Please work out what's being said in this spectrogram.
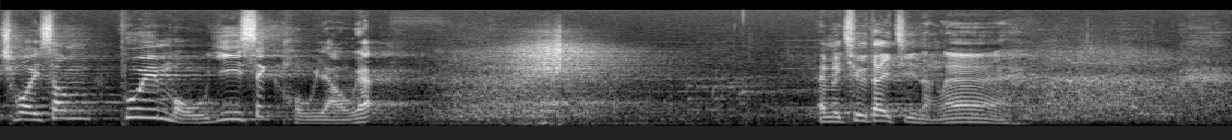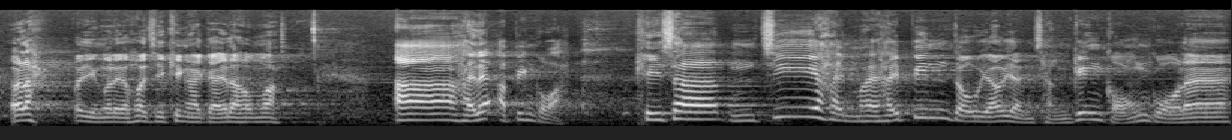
菜心配無意式蠔油嘅。係咪超低智能咧？好啦，不如我哋開始傾下偈啦，好唔好啊？啊，係咧，阿邊個啊？其實唔知係唔係喺邊度有人曾經講過咧，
